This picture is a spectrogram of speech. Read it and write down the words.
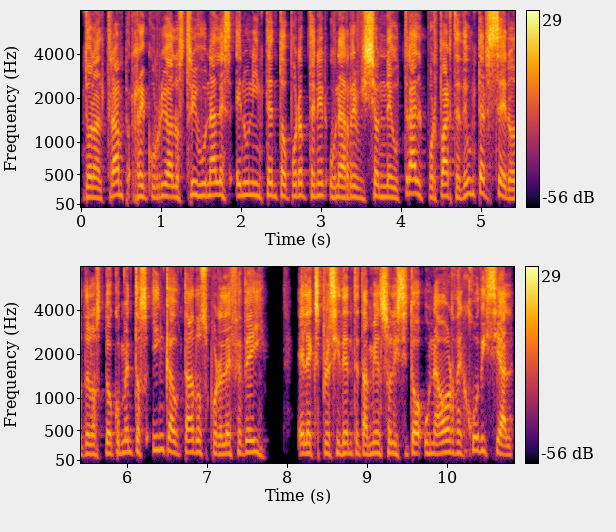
Donald Trump recurrió a los tribunales en un intento por obtener una revisión neutral por parte de un tercero de los documentos incautados por el FBI. El expresidente también solicitó una orden judicial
